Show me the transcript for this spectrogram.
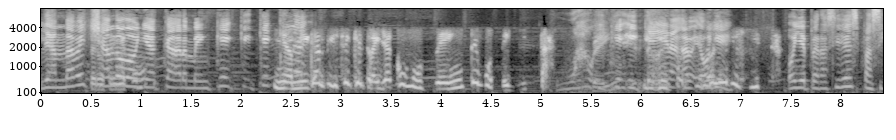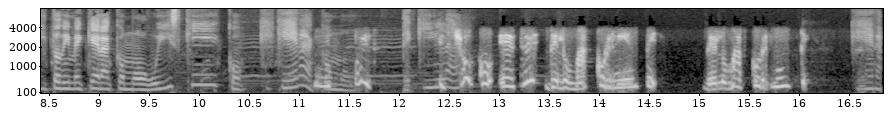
Le andaba echando doña Carmen. ¿Qué, qué, qué, Mi amiga dice que traía como 20 botellitas. Wow, ¿y qué, y qué era? ¿por A ver, no oye, le oye, pero así despacito, dime qué era, como whisky, ¿qué, qué era? Como Pues, tequila. Choco, ese de lo más corriente, de lo más corriente. ¿Qué era?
